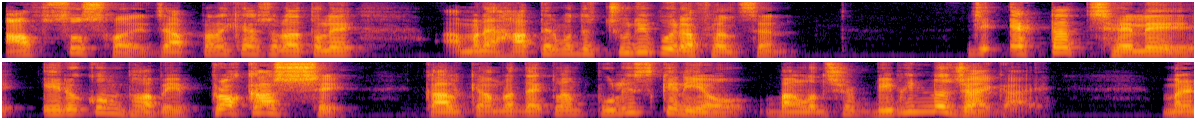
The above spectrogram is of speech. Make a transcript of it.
আফসোস হয় যে, আপনারা কি আসলে আসলে মানে হাতের মধ্যে চুরি পইরা ফেলছেন? যে একটা ছেলে এরকমভাবে প্রকাশ্যে কালকে আমরা দেখলাম পুলিশকে নিয়েও বাংলাদেশের বিভিন্ন জায়গায় মানে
